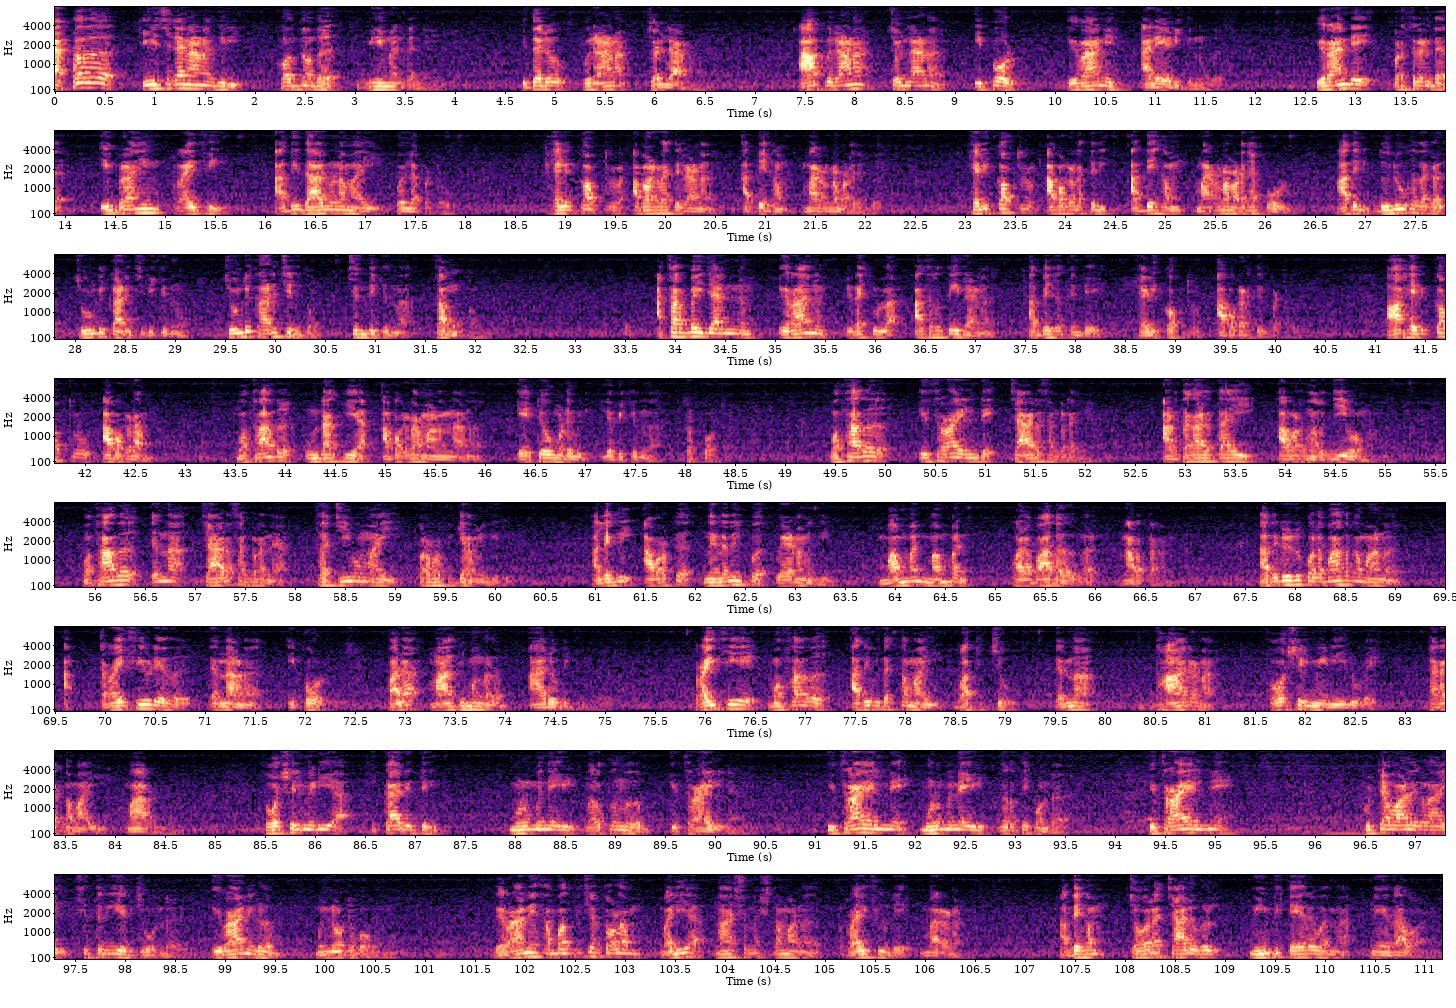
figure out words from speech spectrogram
ചത്തത് കീചകനാണെങ്കിൽ കൊന്നത് ഭീമൻ തന്നെ. ഇതൊരു പുരാണ ചൊല്ലാണ്. ആ പുരാണ ചൊല്ലാണ് ഇപ്പോൾ ഇറാനിൽ അലയടിക്കുന്നത്. ഇറാന്റെ പ്രസിഡന്റ് ഇബ്രാഹിം റൈസി അതിദാരുണമായി കൊല്ലപ്പെട്ടു. ഹെലികോപ്റ്റർ അപകടത്തിലാണ് അദ്ദേഹം മരണമടഞ്ഞത്. ഹെലികോപ്റ്റർ അപകടത്തിൽ അദ്ദേഹം മരണമടഞ്ഞപ്പോൾ അതിൽ ദുരൂഹതകൾ ചൂണ്ടിക്കാണിച്ചിരിക്കുന്നു. ചൂണ്ടിക്കാണിച്ചിരുന്നു ചിന്തിക്കുന്ന സമൂഹം. അസർബൈജാനിനും ഇറാനും ഇടയ്ക്കുള്ള അതിർത്തിയിലാണ് അദ്ദേഹത്തിന്റെ ഹെലികോപ്റ്റർ അപകടത്തിൽപ്പെട്ടത്. ആ ഹെലികോപ്റ്റർ അപകടം മൊസാദ് ഉണ്ടാക്കിയ അപകടമാണെന്നാണ് ഏറ്റവും ഒടുവിൽ ലഭിക്കുന്ന റിപ്പോർട്ട്. മൊസാദ് ഇസ്രായേലിന്റെ ചാര സംഘടനയാണ് അടുത്ത കാലത്തായി അവർ നിർജീവമാണ്. മൊസാദ് എന്ന ചാര ചാരസംഘടന സജീവമായി പ്രവർത്തിക്കണമെങ്കിൽ അല്ലെങ്കിൽ അവർക്ക് നിലനിൽപ്പ് വേണമെങ്കിൽ വമ്പൻ വമ്പൻ കൊലപാതകങ്ങൾ നടത്തണം. അതിലൊരു കൊലപാതകമാണ് റൈസിയുടേത് എന്നാണ് ഇപ്പോൾ പല മാധ്യമങ്ങളും ആരോപിക്കുന്നത്. റൈസിയെ മൊസാദ് അതിവിദഗ്ധമായി വധിച്ചു എന്ന ധാരണ സോഷ്യൽ മീഡിയയിലൂടെ തരംഗമായി മാറുന്നു. സോഷ്യൽ മീഡിയ ഇക്കാര്യത്തിൽ മുൾമുനയിൽ നിർത്തുന്നതും ഇസ്രായേലിനാണ്. ഇസ്രായേലിനെ മുൾമുനയിൽ നിർത്തിക്കൊണ്ട് ഇസ്രായേലിനെ കുറ്റവാളികളായി ചിത്രീകരിച്ചുകൊണ്ട് ഇറാനികളും മുന്നോട്ടു പോകുന്നു. ഇറാനെ സംബന്ധിച്ചിടത്തോളം വലിയ നാശനഷ്ടമാണ് റൈഫിയുടെ മരണം. അദ്ദേഹം ചോരച്ചാലുകൾ നീന്തിക്കയറി വന്ന നേതാവാണ്.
